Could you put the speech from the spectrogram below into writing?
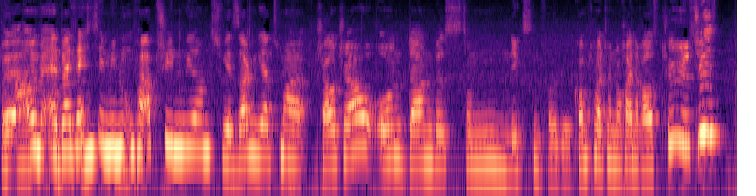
Äh, und, äh, bei 16 Minuten verabschieden wir uns. Wir sagen jetzt mal ciao, ciao und dann bis zum nächsten Folge. Kommt heute noch eine raus. Tschüss. Tschüss.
